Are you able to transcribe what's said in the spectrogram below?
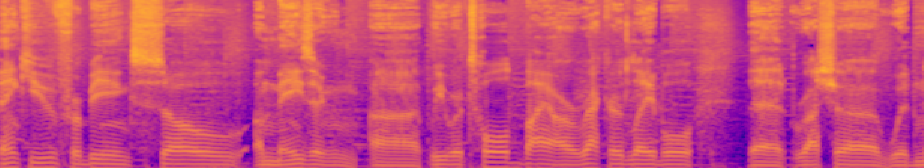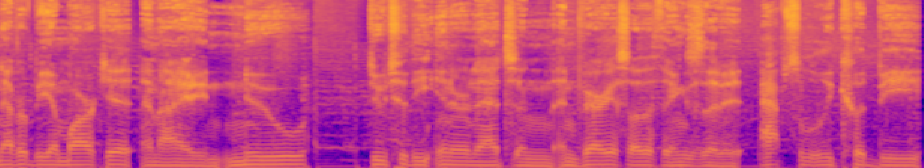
Thank you for being so amazing. Uh, we were told by our record label that Russia would never be a market, and I knew due to the internet and, and various other things that it absolutely could be.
